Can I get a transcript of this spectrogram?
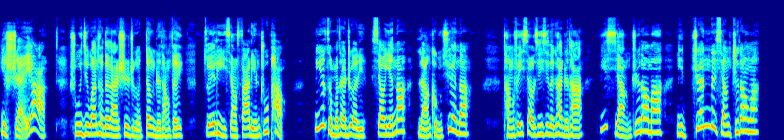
你谁呀？书记官头的男侍者瞪着唐飞，嘴里像发连珠炮。你怎么在这里？小严呢？蓝孔雀呢？唐飞笑嘻嘻地看着他。你想知道吗？你真的想知道吗？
